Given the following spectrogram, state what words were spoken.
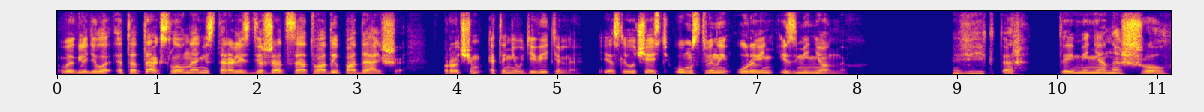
Выглядело это так, словно они старались держаться от воды подальше. Впрочем, это неудивительно, если учесть умственный уровень измененных. «Виктор, ты меня нашел».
